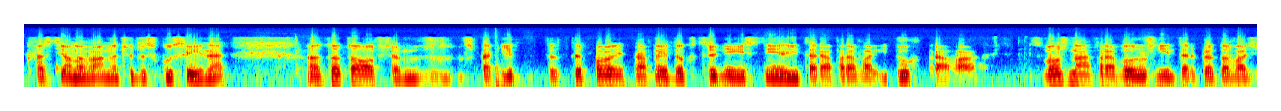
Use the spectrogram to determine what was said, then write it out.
kwestionowane czy dyskusyjne, no to to owszem, w, w takiej typowej prawnej doktrynie istnieje litera prawa i duch prawa, więc można prawo różnie interpretować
